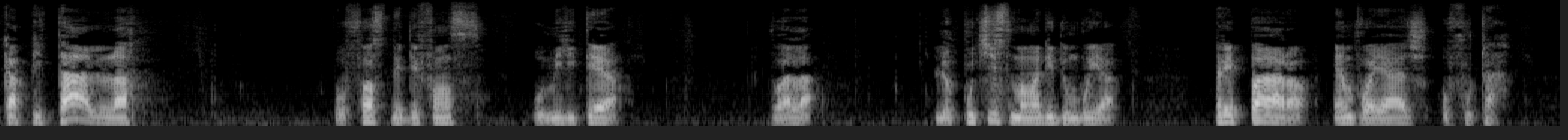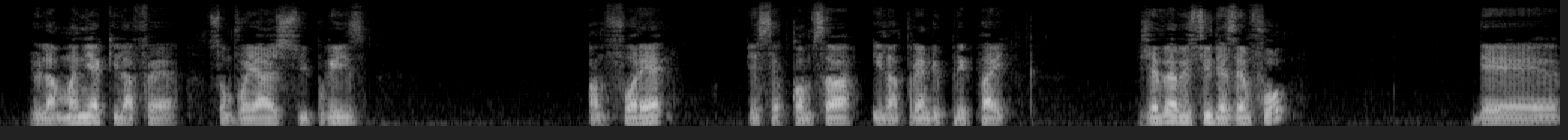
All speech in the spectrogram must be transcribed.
capitale aux forces de défense, aux militaires. Voilà. Le putschiste Mamadi Doumbouya prépare un voyage au Fouta. De la manière qu'il a fait son voyage surprise en forêt. Et c'est comme ça qu'il est en train de préparer. J'avais reçu des infos, des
